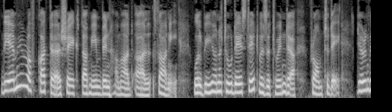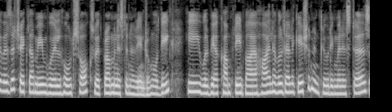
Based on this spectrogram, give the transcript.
The Emir of Qatar, Sheikh Tamim bin Hamad Al Thani, will be on a two day state visit to India from today. During the visit, Sheikh Tamim will hold talks with Prime Minister Narendra Modi. He will be accompanied by a high level delegation, including ministers,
